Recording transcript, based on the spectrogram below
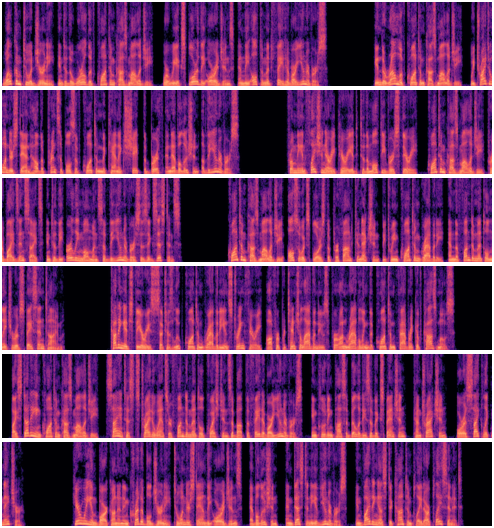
Welcome to a journey into the world of quantum cosmology, where we explore the origins and the ultimate fate of our universe. In the realm of quantum cosmology, we try to understand how the principles of quantum mechanics shape the birth and evolution of the universe. From the inflationary period to the multiverse theory, quantum cosmology provides insights into the early moments of the universe's existence. Quantum cosmology also explores the profound connection between quantum gravity and the fundamental nature of space and time. Cutting edge theories such as loop quantum gravity and string theory offer potential avenues for unraveling the quantum fabric of cosmos. By studying quantum cosmology, scientists try to answer fundamental questions about the fate of our universe, including possibilities of expansion, contraction, or a cyclic nature. Here we embark on an incredible journey to understand the origins, evolution, and destiny of universe, inviting us to contemplate our place in it.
